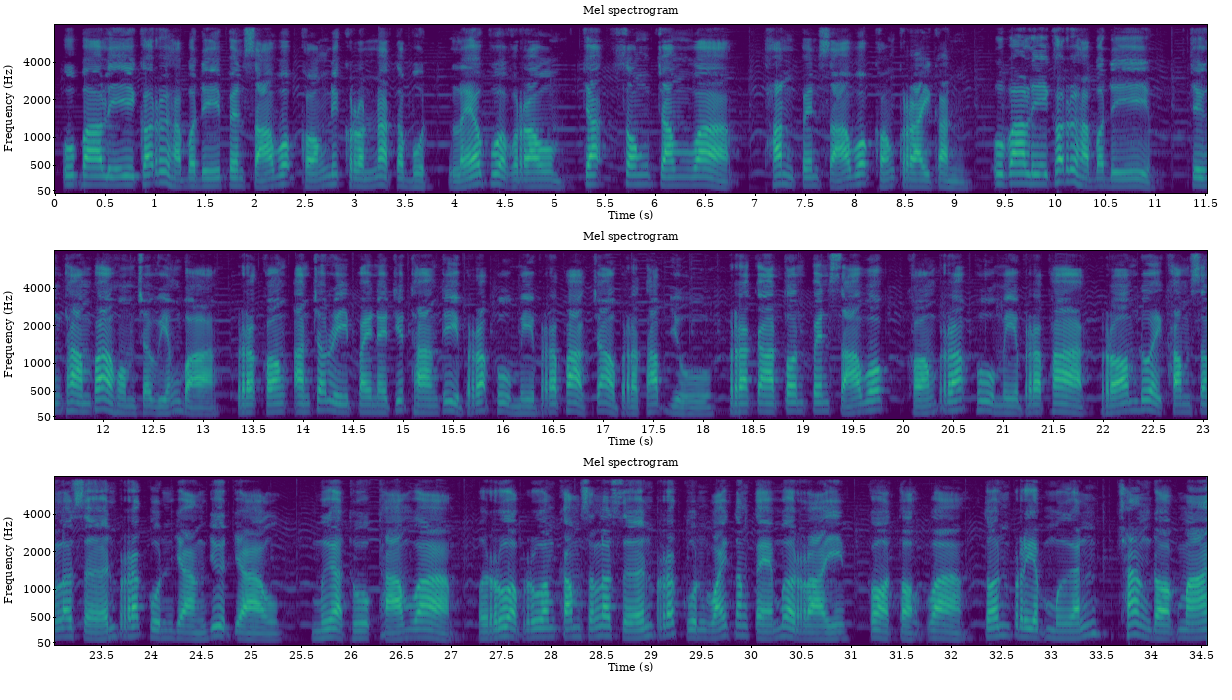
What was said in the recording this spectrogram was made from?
อุบาลีกฤหบดีเป็นสาวกของนิครนนาตบุตร แล้วพวกเราจะทรงจำว่า ท่านเป็นสาวกของใครกัน อุบาลีคฤหบดี จึงทำผ้าห่มเฉวียงบ่า ประคองอัญชลีไปในทิศทางที่พระผู้มีพระภาคเจ้าประทับอยู่ ประกาศตนเป็นสาวกของพระผู้มีพระภาค พร้อมด้วยคำสรรเสริญพระคุณอย่างยืดยาว เมื่อถูกถามว่ารวบรวมคำสรรเสริญพระคุณไว้ตั้งแต่เมื่อไหร ก็ตอบว่าตนเปรียบเหมือนช่างดอกไม้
